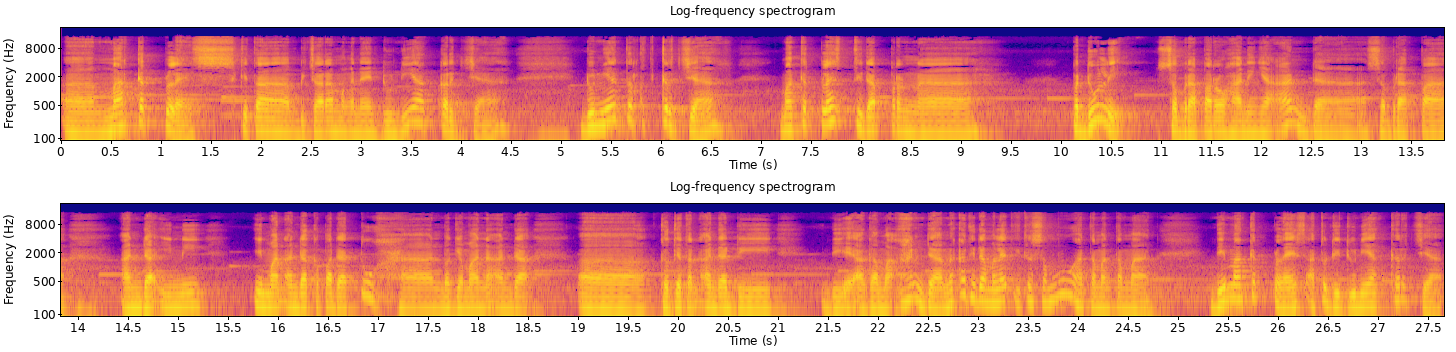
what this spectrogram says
uh, marketplace, kita bicara mengenai dunia kerja, dunia kerja, marketplace tidak pernah peduli seberapa rohaninya Anda, seberapa Anda ini iman Anda kepada Tuhan, bagaimana Anda uh, kegiatan Anda di di agama Anda, mereka tidak melihat itu semua teman-teman. Di marketplace atau di dunia kerja,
